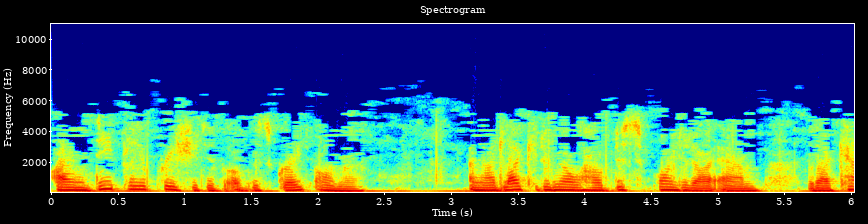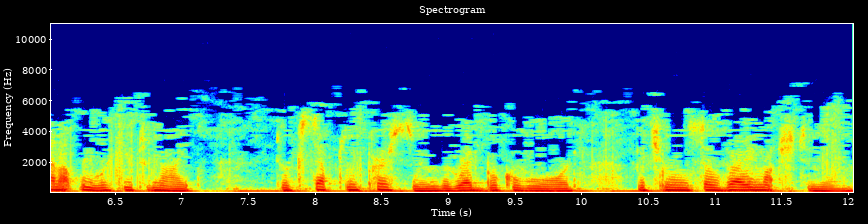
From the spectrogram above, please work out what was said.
I am deeply appreciative of this great honor, and I'd like you to know how disappointed I am that I cannot be with you tonight to accept in person the Redbook Award, which means so very much to me.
